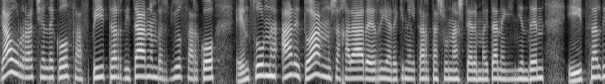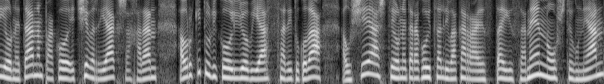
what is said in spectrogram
gaur ratxeldeko zazpi terditan berriozarko entzun aretoan Saharar herriarekin elkartasun astearen baitan egin den itzaldi honetan pako etxeberriak Saharan aurkituriko hilobia zarituko da. Hauxe aste honetarako itzaldi bakarra ez da izanen ostegunean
